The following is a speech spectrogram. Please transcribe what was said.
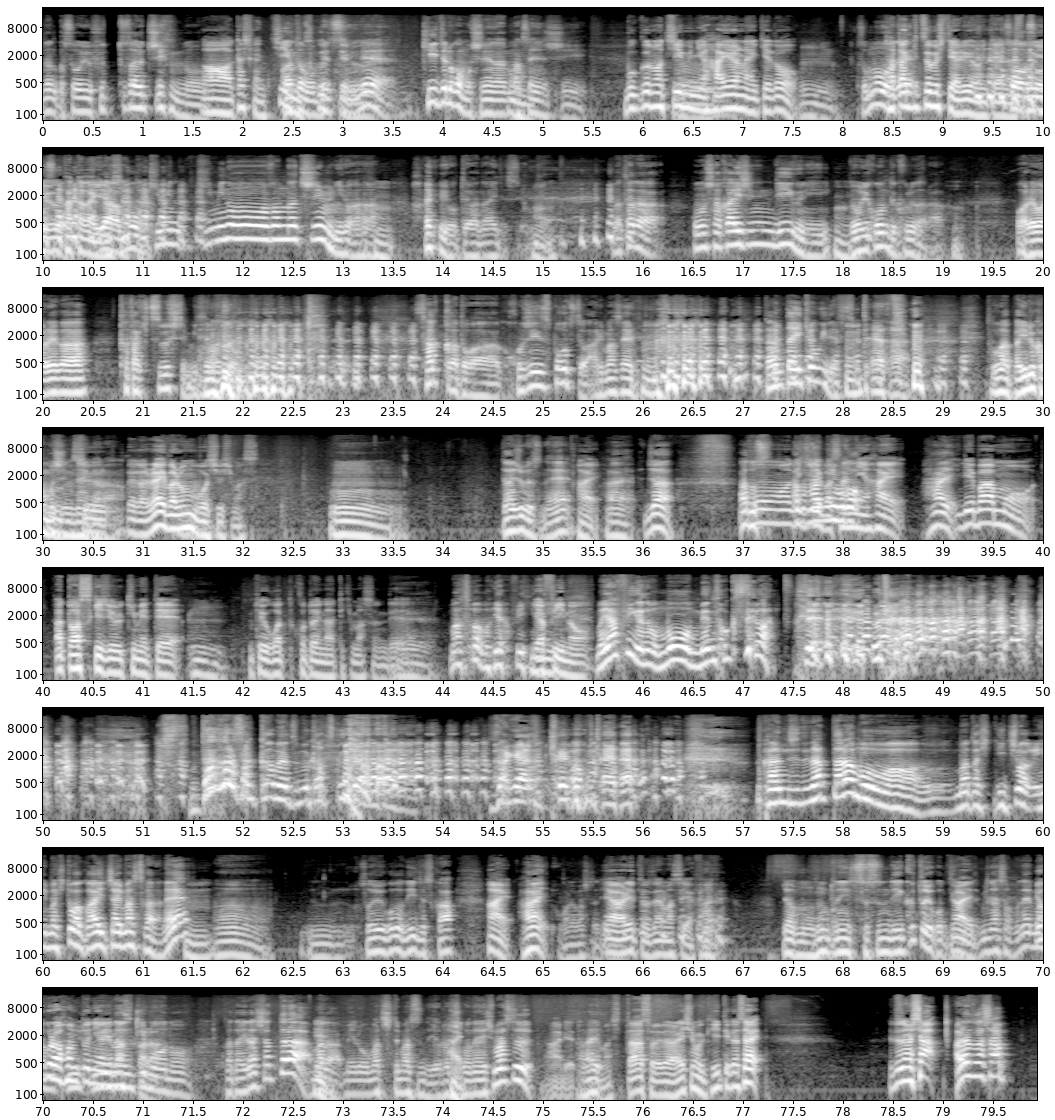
なんかそういうフットサルチームのああ、確かにチーム方も作ってる。ね、聞いてるかもしれませんし、僕のチームには入らないけど、うんそうもうね叩き潰してやるよみたいな、そういう方がいらっしゃや、もる。う君、君のそんなチームには入る予定はないですよ。まあ、ただ、この社会人リーグに乗り込んでくるなら、我々が叩き潰してみせましょう。サッカーとは個人スポーツではありません。団体競技です、みたいな。とこがやっぱいるかもしれないから。だからライバルも募集します。うん。大丈夫ですね。はいはい。じゃあ、あと、もうあと3できれば人ほど3。人、はい。はいい。ればもう、あとはスケジュール決めて、うん。ということになってきますんで、ええまあ、あとはまあヤッフィーに。ヤッフィーのまあ、ヤッフィーがでももうめんどくせえわっつって。だからサッカー部のやつムカつくんだよ、みたいな。ふざけやがってよ、みたいな。感じでなったらもう、また一枠、今一枠空いちゃいますからね。うん。うんそういうことでいいですか？はい。はい。わかりました。いや、ありがとうございます、ヤフィ。じゃあもう本当に進んでいくということで、はい皆さんもね、やこれは本当にやりますから希望の方いらっしゃったら、まだメールお待ちしてますんで、よろしくお願いします。ありがとうございました。それでは来週も聞いてください。ありがとうございました。ありがとうございました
